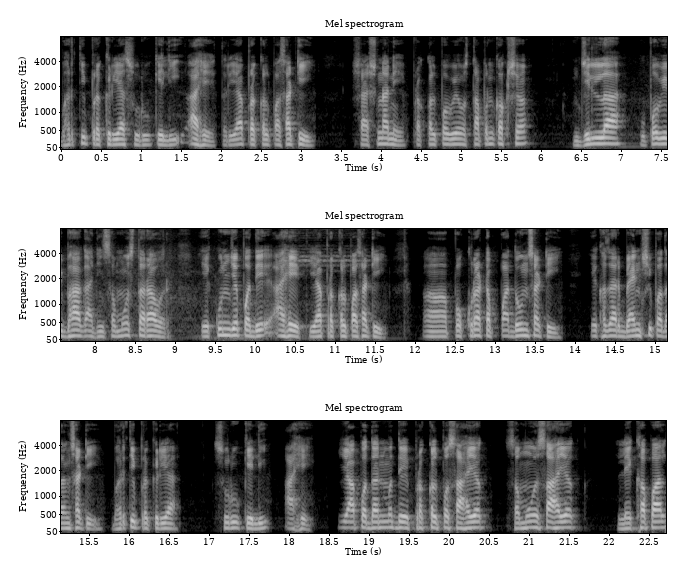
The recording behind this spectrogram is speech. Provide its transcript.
भरती प्रक्रिया सुरू केली आहे. तर या प्रकल्पासाठी शासनाने प्रकल्प व्यवस्थापन कक्ष जिल्हा उपविभाग आणि समूह स्तरावर एकूण जे पदे आहेत या प्रकल्पासाठी पोखरा टप्पा दोनसाठी एक हजार ब्याऐंशी पदांसाठी भरती प्रक्रिया सुरू केली आहे. या पदांमध्ये प्रकल्प सहाय्यक समूह सहाय्यक लेखापाल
